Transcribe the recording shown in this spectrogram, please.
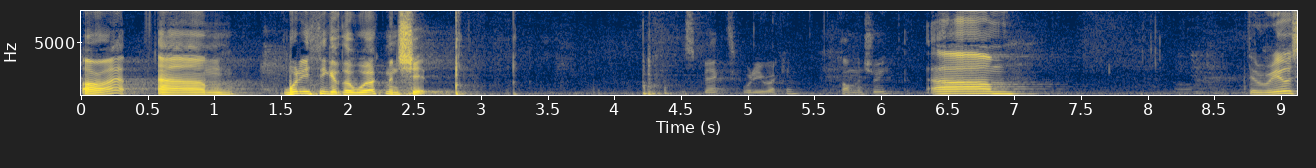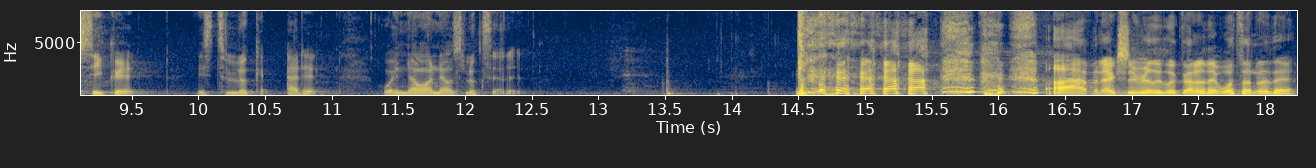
All right. Um, what do you think of the workmanship? Respect, what do you reckon? Commentary? Um, the real secret is to look at it when no one else looks at it. I haven't actually really looked under there. What's under there?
